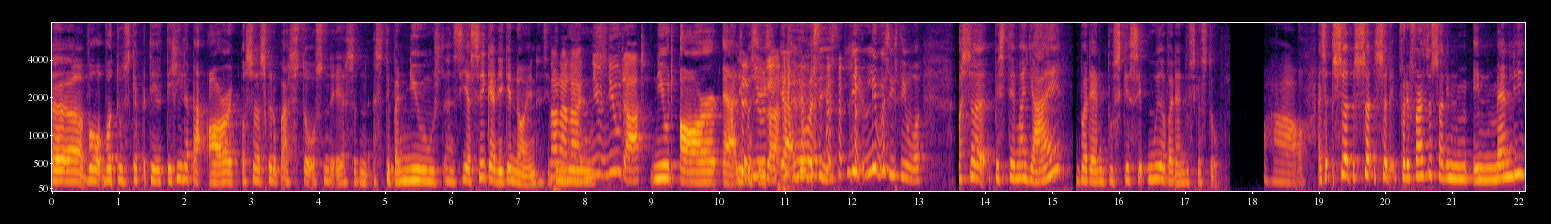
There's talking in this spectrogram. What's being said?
Uh, hvor, hvor du skal, det, det hele er bare art, og så skal du bare stå sådan, ja, sådan altså det er bare news. Han siger sikkert ikke nøgen. Han siger, Nej, det nej, er nej, news. new, nude art. Nude art, ja, lige Det præcis. art. Ja, lige præcis. Lige, lige præcis det ord. Og så bestemmer jeg, hvordan du skal se ud, og hvordan du skal stå. Wow. Altså, så, så, så for det første, så er det en, en mandlig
